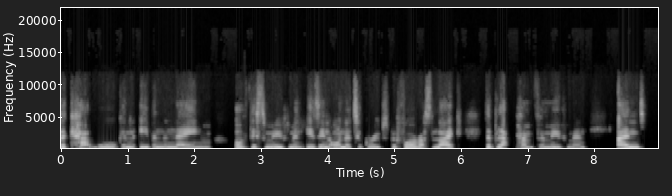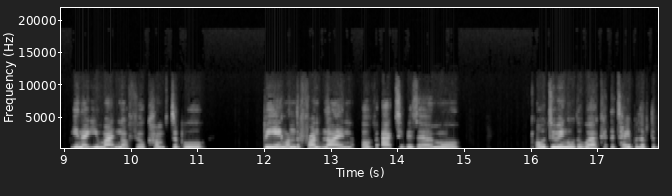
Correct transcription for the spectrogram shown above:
the catwalk and even the name of this movement is in honor to groups before us, like the Black Panther movement. And, you know, you might not feel comfortable being on the front line of activism or or doing all the work at the table of the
